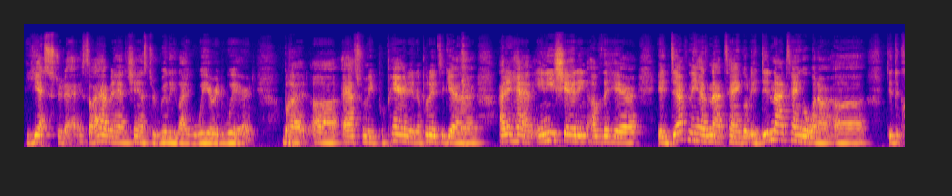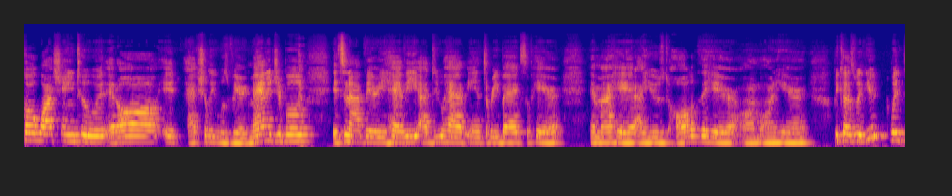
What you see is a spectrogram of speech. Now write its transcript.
yesterday. So I haven't had a chance to really like wear it, wear it. But uh, as for me preparing it and putting it together, I didn't have any shedding of the hair. It definitely has not tangled. It did not tangle when I uh, did the cold washing to it at all. It actually was very manageable. It's not very heavy. I do have in three bags of hair in my head. I used all of the hair um, on here because with you with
